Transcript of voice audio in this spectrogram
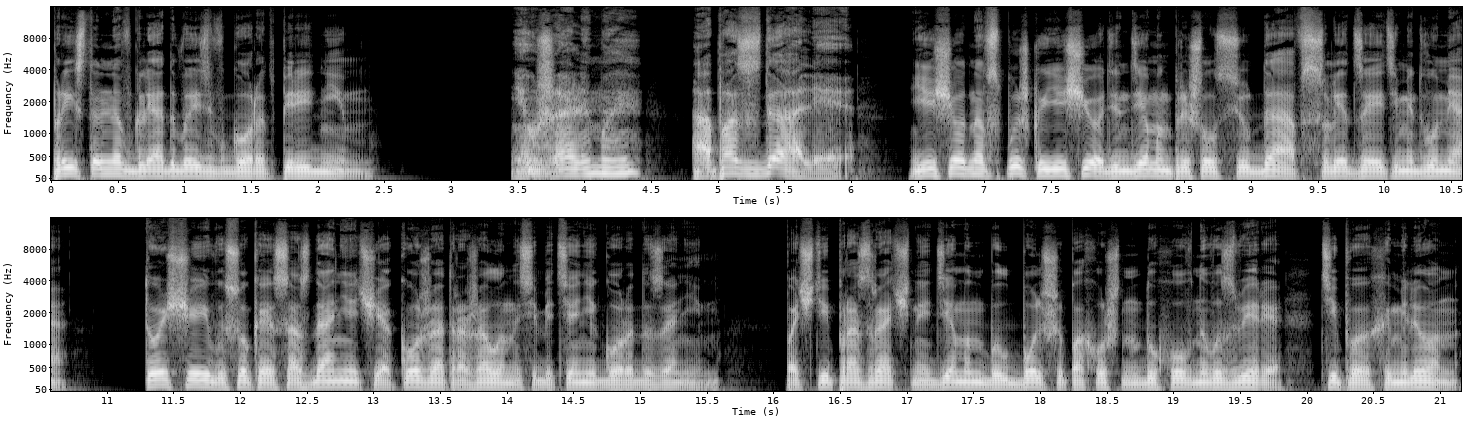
пристально вглядываясь в город перед ним. «Неужели мы опоздали?» Еще одна вспышка, еще один демон пришел сюда, вслед за этими двумя. Тощее и высокое создание, чья кожа отражала на себе тени города за ним. Почти прозрачный демон был больше похож на духовного зверя, типа хамелеон,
